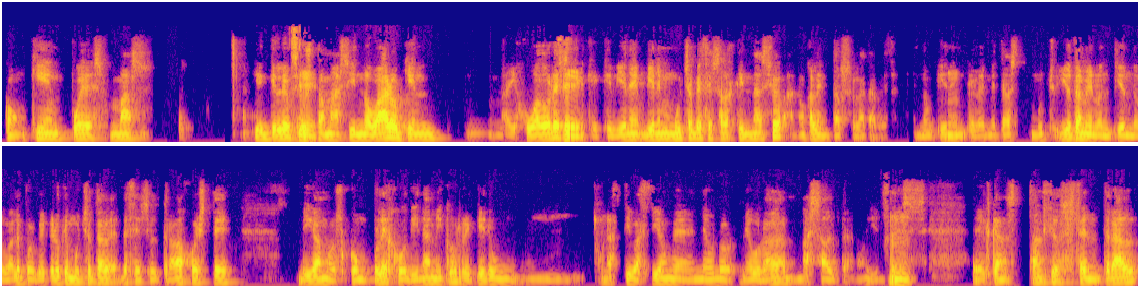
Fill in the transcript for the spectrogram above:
con quién puedes más, quién que le gusta sí. más innovar o quién hay jugadores sí. que, que, vienen, vienen muchas veces al gimnasio a no calentarse la cabeza. No quieren mm. que le metas mucho. Yo también lo entiendo, ¿vale? Porque creo que muchas veces el trabajo este, digamos, complejo, dinámico, requiere un, un, una activación eh, neuro, neuronal más alta, ¿no? Y entonces mm. el cansancio central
